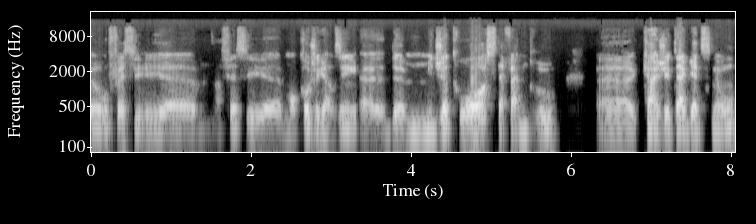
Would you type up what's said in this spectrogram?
au fait, c'est, euh, en fait, c'est mon coach de gardien de midget 3, Stéphane Brou. quand j'étais à Gatineau,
